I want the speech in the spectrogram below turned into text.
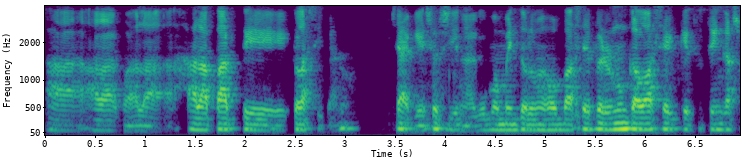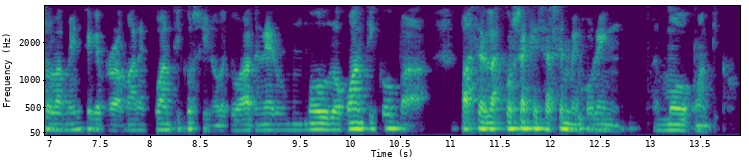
a, a la, a la parte clásica, ¿no? O sea, que eso sí, en algún momento lo mejor va a ser, pero nunca va a ser que tú tengas solamente que programar en cuántico, sino que tú vas a tener un módulo cuántico para hacer las cosas que se hacen mejor en, modo cuántico.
